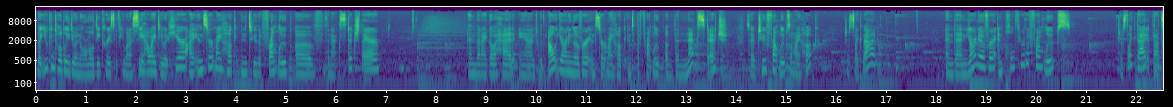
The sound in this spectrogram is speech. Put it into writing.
but you can totally do a normal decrease if you wanna see how I do it here. I insert my hook into the front loop of the next stitch there, and then I go ahead and without yarning over, insert my hook into the front loop of the next stitch. So I have two front loops on my hook, just like that. and then yarn over and pull through the front loops just like that. That's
